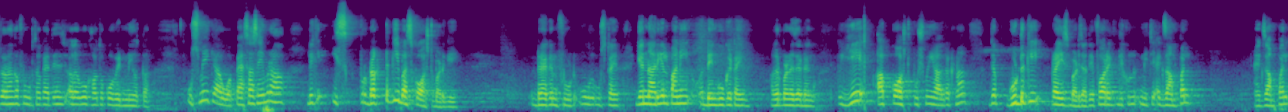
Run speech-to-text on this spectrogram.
तरह का फ्रूट था, कहते हैं, अगर वो खाओ तो कोविड नहीं होता। उसमें क्या हुआ? पैसा सेम रहा, लेकिन इस प्रोडक्ट की बस कॉस्ट बढ़ गई। ड्रैगन फ्रूट उस टाइम या नारियल पानी, डेंगू के टाइम अगर बढ़ जाए डेंगू। तो ये आप कॉस्ट पुश में याद रखना, जब गुड की प्राइस बढ़ जाती है। फॉर लिखो नीचे example example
